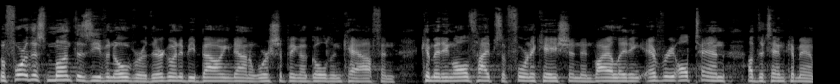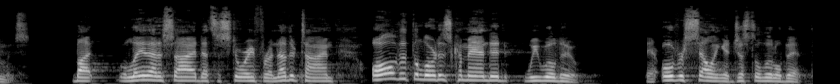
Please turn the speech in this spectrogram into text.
before this month is even over, they're going to be bowing down and worshiping a golden calf and committing all types of fornication and violating every, all ten of the Ten Commandments. But we'll lay that aside. That's a story for another time. All that the Lord has commanded, we will do. They're overselling it just a little bit.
